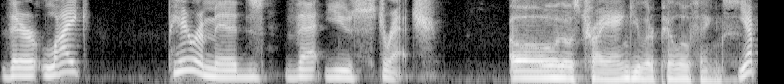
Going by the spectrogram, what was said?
they're like pyramids that you stretch. Oh, those triangular pillow things. Yep.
